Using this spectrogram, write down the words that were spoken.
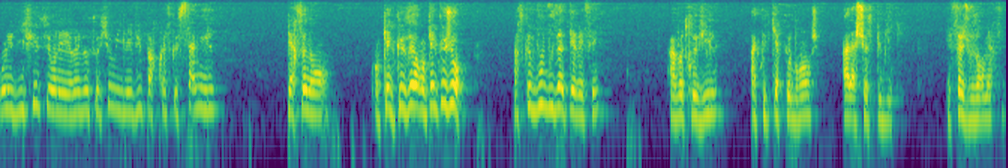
on le diffuse sur les réseaux sociaux, il est vu par presque 5000 personnes en, en quelques heures, en quelques jours. Parce que vous vous intéressez à votre ville, à coup de Kerquebranche, à la chose publique. Et ça, je vous en remercie.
